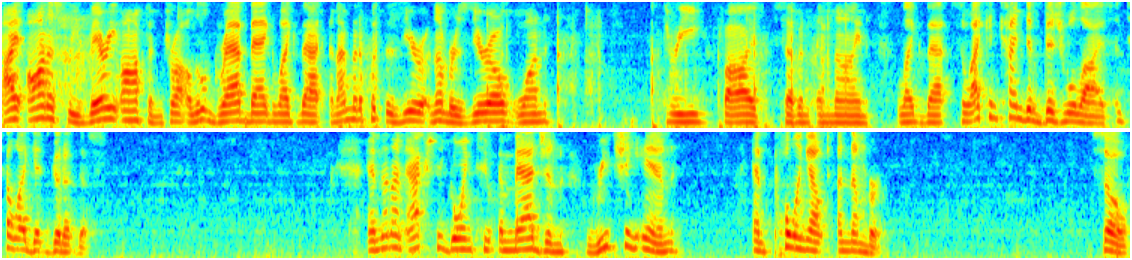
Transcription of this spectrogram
I honestly very often draw a little grab bag like that, and I'm going to put the zero numbers 0, 1, 3, 5, 7, and 9 like that, so I can kind of visualize until I get good at this. And then I'm actually going to imagine reaching in and pulling out a number. So,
